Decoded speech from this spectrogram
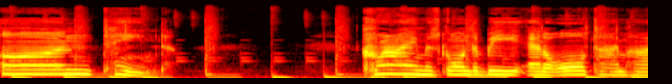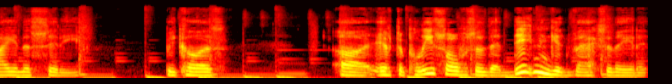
untamed. Crime is going to be at an all-time high in the city because uh, if the police officers that didn't get vaccinated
